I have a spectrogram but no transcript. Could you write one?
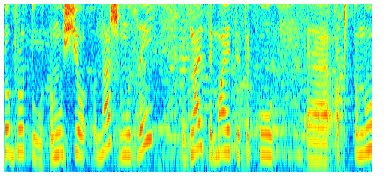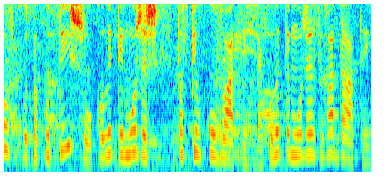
доброту, тому що наш музей, знаєте, має таку е, обстановку, таку тишу, коли ти можеш поспілкуватися, коли ти можеш згадати.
